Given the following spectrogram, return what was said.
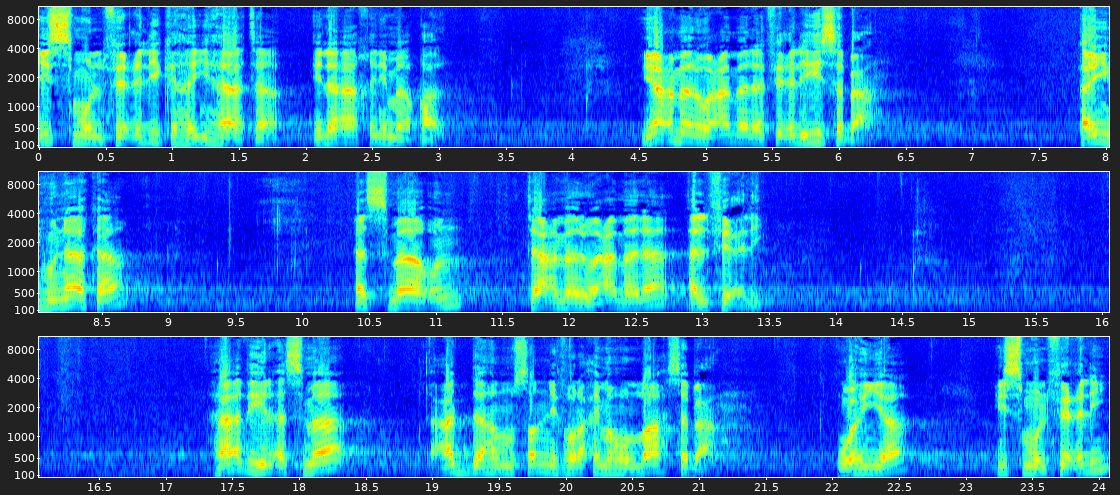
اسم الفعل كهيهات إلى آخر ما قال. يعمل عمل فعله سبعة. أي هناك أسماء تعمل عمل الفعل. هذه الأسماء عدها المصنف رحمه الله سبعة وهي اسم الفعل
